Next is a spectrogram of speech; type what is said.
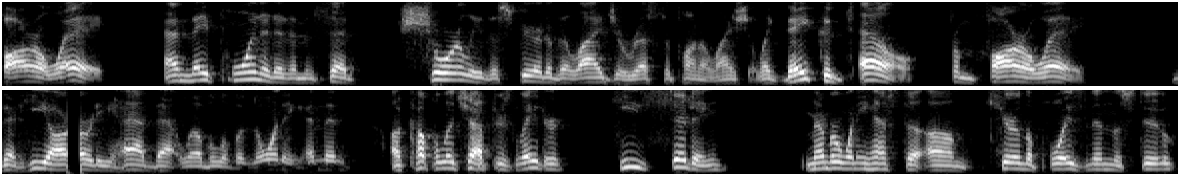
far away and they pointed at him and said, "Surely the spirit of Elijah rests upon Elisha." Like they could tell from far away that he already had that level of anointing. And then a couple of chapters later, he's sitting. Remember when he has to um, cure the poison in the stew?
